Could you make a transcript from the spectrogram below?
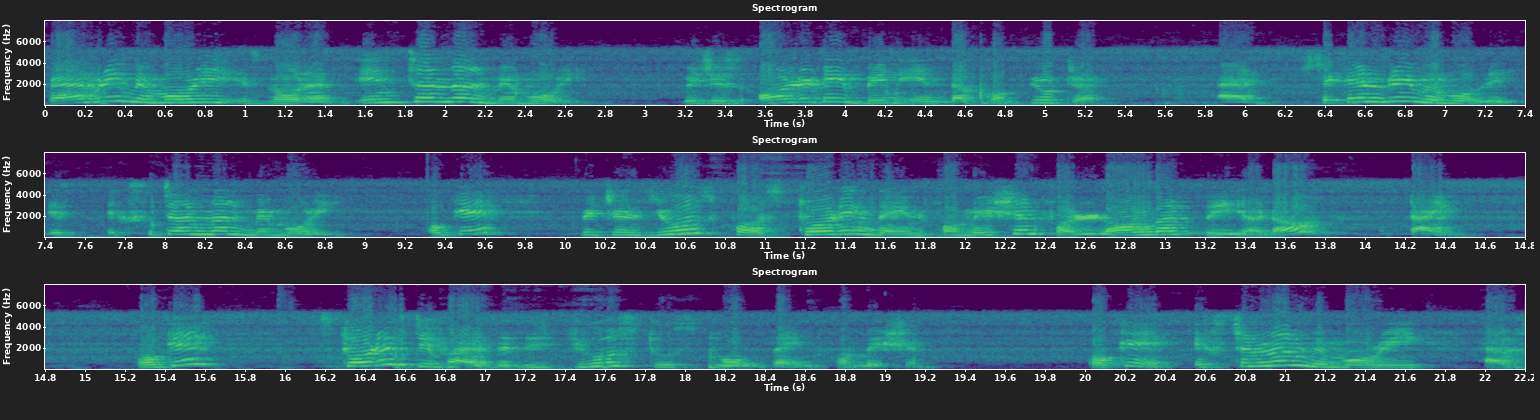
Primary memory is known as internal memory, which is already been in the computer. And secondary memory is external memory, okay, which is used for storing the information for longer period of time. Okay, storage devices is used to store the information. Okay, external memory have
